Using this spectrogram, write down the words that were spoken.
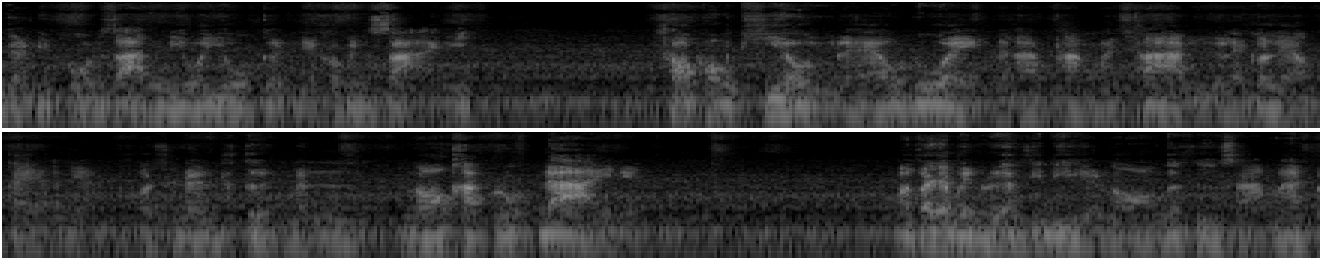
อย่างที่โพลทราบกันดีว่าโยเกิร์ตเนี่ยเขาเป็นสายชอบท่องเที่ยวอยู่แล้วด้วยนะครับธรรมชาติหรืออะไรก็แล้วแต่เนี่ย เพราะฉะนั้นถ้าเกิดมันน้องขับรถได้เนี่ย มันก็จะเป็นเรื่องที่ดีกับน้องก็คือสามารถไป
